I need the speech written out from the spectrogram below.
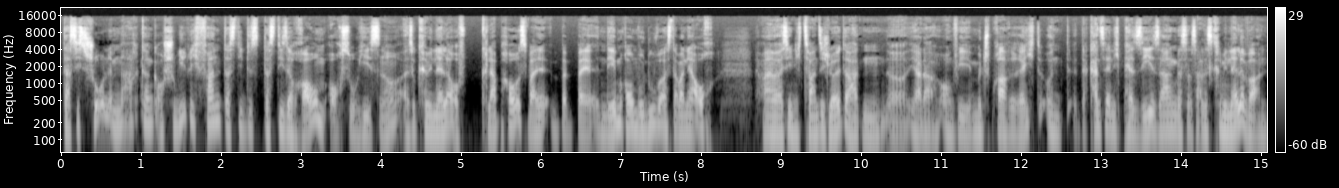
dass ich es schon im Nachgang auch schwierig fand, dass, die, dass dieser Raum auch so hieß. Ne? Also Kriminelle auf Clubhouse, weil bei, bei in dem Raum, wo du warst, da waren ja auch, weiß ich nicht, 20 Leute hatten äh, ja da irgendwie Mitspracherecht und da kannst du ja nicht per se sagen, dass das alles Kriminelle waren.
